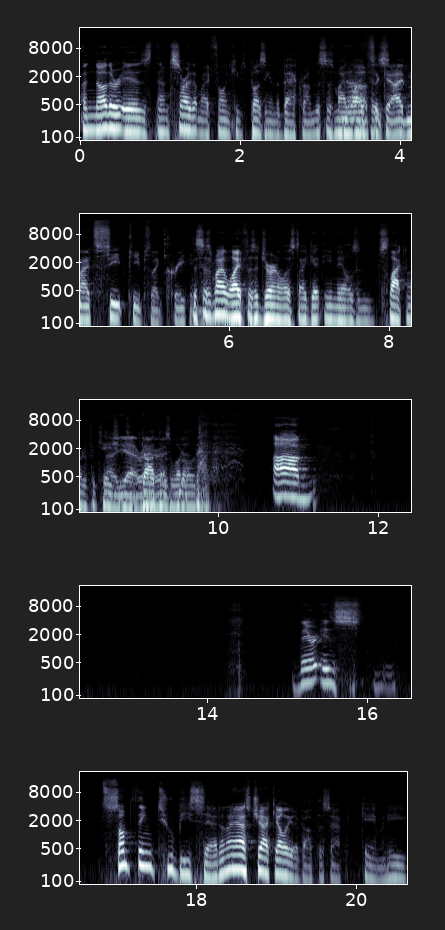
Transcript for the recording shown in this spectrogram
another is and I'm sorry that my phone keeps buzzing in the background. This is my no, life. As, okay. I, my seat keeps like creaking. This is my life as a journalist. I get emails and Slack notifications. Uh, yeah, and right, God right, knows what yeah. all the time. Um, there is something to be said, and I asked Jack Elliott about this after the game, and he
